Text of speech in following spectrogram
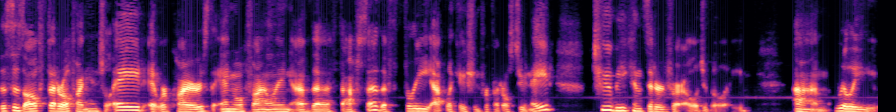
this is all federal financial aid. It requires the annual filing of the FAFSA, the free application for federal student aid, to be considered for eligibility um, really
